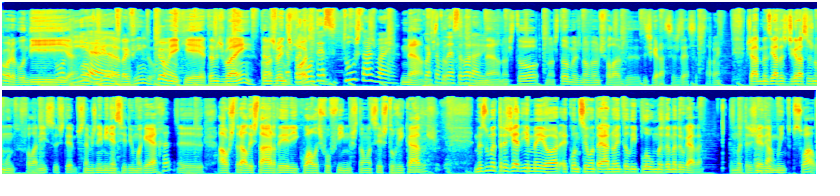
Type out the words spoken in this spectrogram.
Ora, bom dia. Bom dia. Bom dia, bem-vindo. Como é que é? Estamos bem? Estamos bem A A dispostos? pergunta é se tu estás bem Não, com não esta estou. mudança de horário. Não, não estou, não estou, mas não vamos falar de desgraças dessas, está bem? Já há demasiadas desgraças no mundo, falar nisso. Estamos estamos na iminência de uma guerra, eh, a Austrália está a arder e koalas fofinhos estão a ser esturricados. Mas uma tragédia maior aconteceu ontem à noite, ali pela uma da madrugada. Uma tragédia Então. muito pessoal.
